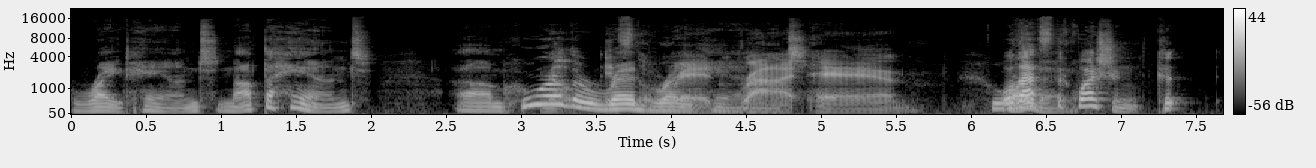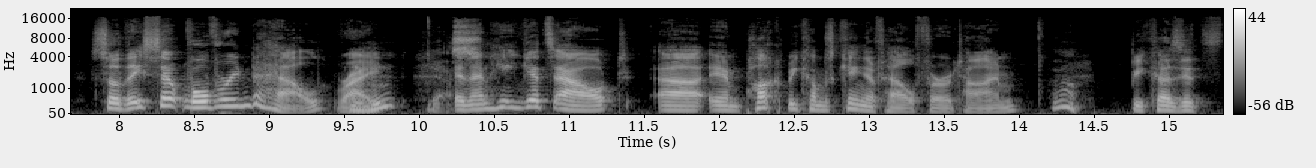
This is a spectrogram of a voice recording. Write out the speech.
right hand, not the hand. Um, who are No, the red the right red hand? right hand. Who well, that's they? the question. So they sent Wolverine to hell, right? Mm-hmm. Yes. And then he gets out, uh, and Puck becomes king of hell for a time Oh. because it's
